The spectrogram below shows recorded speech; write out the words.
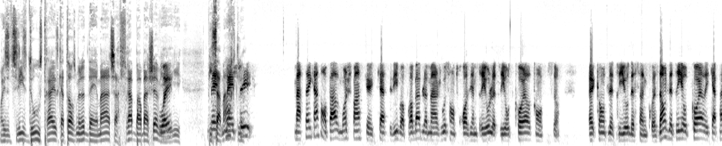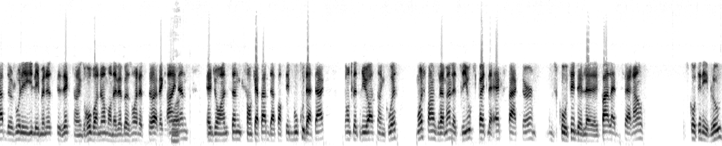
on les utilise 12, 13, 14 minutes d'un match, ça frappe Barbachev, oui. puis ça marche. Mais, Martin, quand on parle, moi, je pense que Cassidy va probablement jouer son troisième trio, le trio de Coyle, contre ça, euh, contre le trio de Sunquist. Donc, le trio de Coyle est capable de jouer les, les minutes physiques. C'est un gros bonhomme. On avait besoin de ça avec Heinen et Johansson qui sont capables d'apporter beaucoup d'attaques contre le trio à Sunquist. Moi, je pense vraiment le trio qui peut être le X-Factor du côté de faire la différence du côté des Blues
